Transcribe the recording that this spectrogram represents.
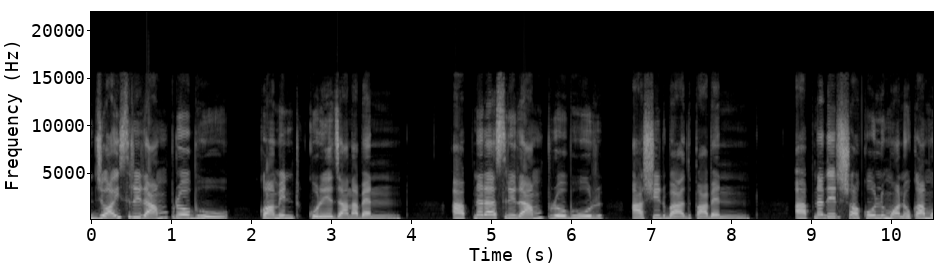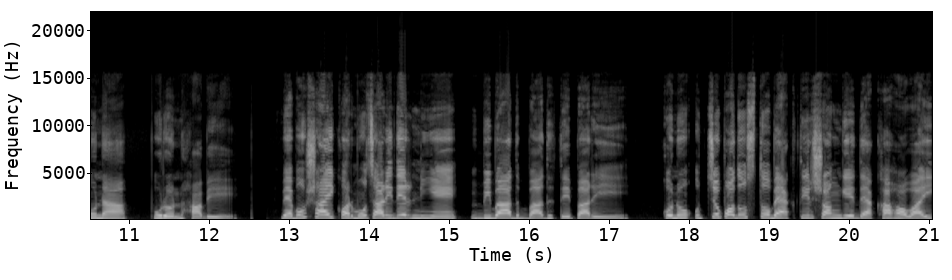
জয় শ্রীরামপ্রভু কমেন্ট করে জানাবেন। আপনারা শ্রীরামপ্রভুর আশীর্বাদ পাবেন। আপনাদের সকল মনোকামনা পূরণ হবে। ব্যবসায় কর্মচারীদের নিয়ে বিবাদ বাঁধতে পারে। কোনো উচ্চপদস্থ ব্যক্তির সঙ্গে দেখা হওয়াই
